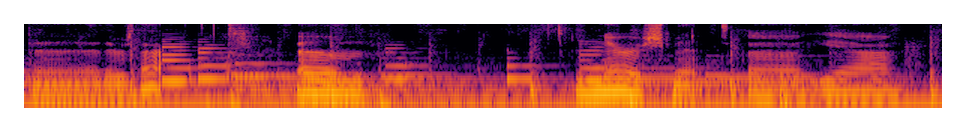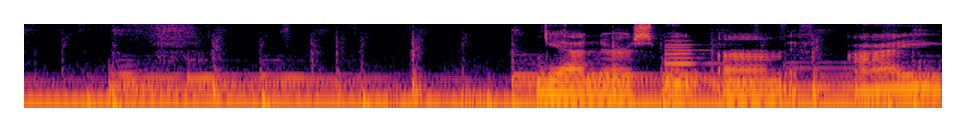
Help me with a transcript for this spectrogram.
the, there's that. Um, nourishment. Uh, yeah. Yeah, nourishment. Um, if I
